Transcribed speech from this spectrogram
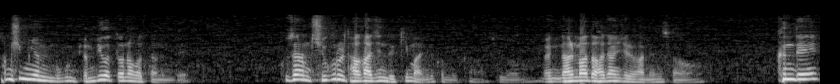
30년 묵은 변비가 떠나갔다는데. 그 사람 지구를 다 가진 느낌 아닐 겁니까? 지금. 날마다 화장실 가면서. 근데,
